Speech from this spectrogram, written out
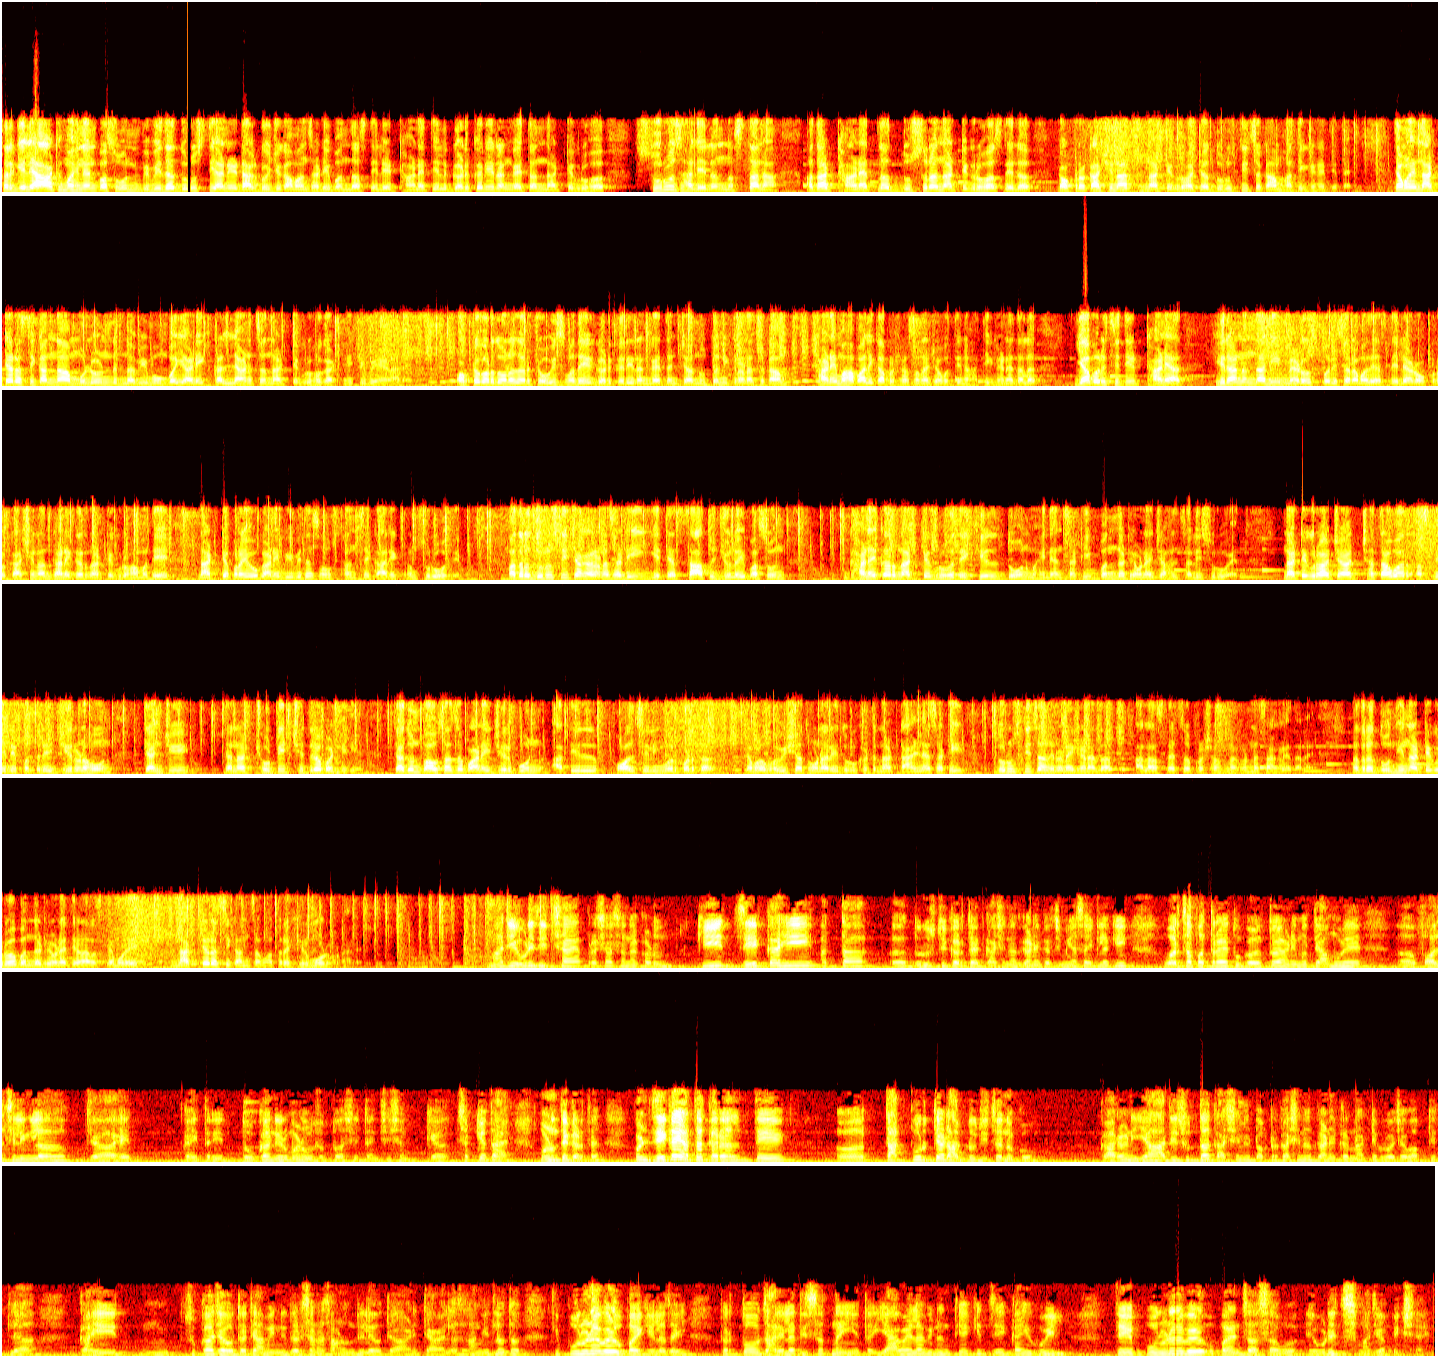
तर गेल्या आठ महिन्यांपासून विविध दुरुस्ती आणि डागडुजी कामांसाठी बंद असलेले ठाण्यातील गडकरी रंगायतन नाट्यगृह सुरू झालेलं नसताना आता ठाण्यातलं दुसरं नाट्यगृह असलेलं डॉक्टर काशीनाथ नाट्यगृहाच्या दुरुस्तीचं काम हाती घेण्यात येत आहे. त्यामुळे नाट्य रसिकांना मुलुंड नवी मुंबई आणि कल्याणचं नाट्यगृह गाठण्याची वेळ येणार आहे. ऑक्टोबर दोन हजार चोवीसमध्ये गडकरी रंगायतांच्या नूतनीकरणाचं काम ठाणे महापालिका प्रशासनाच्या वतीनं हाती घेण्यात आलं. या परिस्थितीत ठाण्यात हिरानंदानी मेडोज परिसरामध्ये असलेल्या डॉक्टर काशीनाथ घाणेकर नाट्यगृहामध्ये नाट्यप्रयोग आणि विविध संस्थांचे कार्यक्रम सुरू होते. मात्र दुरुस्तीच्या कारणासाठी येत्या सात जुलैपासून घाणेकर नाट्यगृह देखील दोन महिन्यांसाठी बंद ठेवण्याच्या हालचाली सुरू आहेत. नाट्यगृहाच्या छतावर असलेले पत्रे जीर्ण होऊन त्यांची त्यांना छोटी छिद्र पडलेली आहेत. त्यातून पावसाचं पाणी झिरपून आतील फॉल सिलिंगवर पडतं. त्यामुळे भविष्यात होणारी दुर्घटना टाळण्यासाठी दुरुस्तीचा निर्णय घेण्यात आला असल्याचं प्रशासनाकडनं सांगण्यात आलं आहे मात्र दोन्ही नाट्यगृह बंद ठेवण्यात येणार असल्यामुळे नाट्यरसिकांचा मात्र हिरमोड होणार आहे. माझी एवढीच इच्छा आहे प्रशासनाकडून की जे काही आत्ता दुरुस्ती करतायत काशीनाथ घाणेकरची मी असं ऐकलं की वरचा पत्रा आहे तो गळतोय आणि मग त्यामुळे फॉल सिलिंगला ज्या आहेत काहीतरी धोका निर्माण होऊ शकतो अशी त्यांची शक्य शक्यता आहे म्हणून ते करतात पण जे काही आता कराल ते तात्पुरत्या डागडुजीचं नको. कारण या आधीसुद्धा काशीनाथ डॉक्टर काशीनाथ घाणेकर नाट्यगृहाच्या बाबतीतल्या काही चुका ज्या होत्या त्या आम्ही निदर्शनास आणून दिल्या होत्या आणि त्यावेळेला असं सांगितलं होतं की पूर्ण वेळ उपाय केला जाईल. तर तो झालेला दिसत नाही आहे तर यावेळेला विनंती आहे की जे काही होईल ते पूर्ण वेळ उपायांचं असावं एवढीच माझी अपेक्षा आहे.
